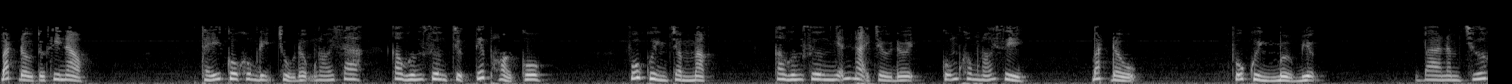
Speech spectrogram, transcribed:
Bắt đầu từ khi nào? Thấy cô không định chủ động nói ra, Cao Hướng Dương trực tiếp hỏi cô. Vũ Quỳnh trầm mặc. Cao Hướng Dương nhẫn nại chờ đợi, cũng không nói gì. Bắt đầu. Vũ Quỳnh mở miệng. Ba năm trước.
